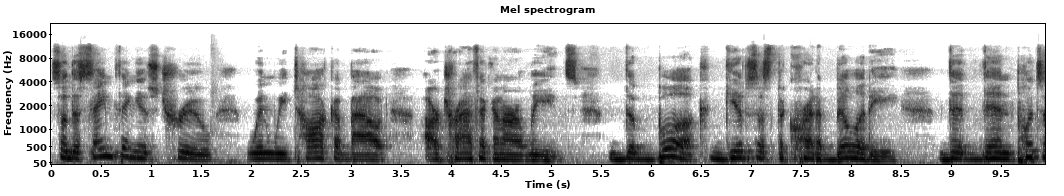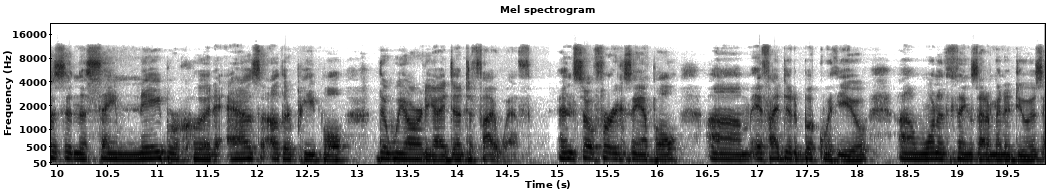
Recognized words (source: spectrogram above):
So the same thing is true when we talk about our traffic and our leads. The book gives us the credibility that then puts us in the same neighborhood as other people that we already identify with and so, for example, um, if I did a book with you, um, one of the things that I'm going to do is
